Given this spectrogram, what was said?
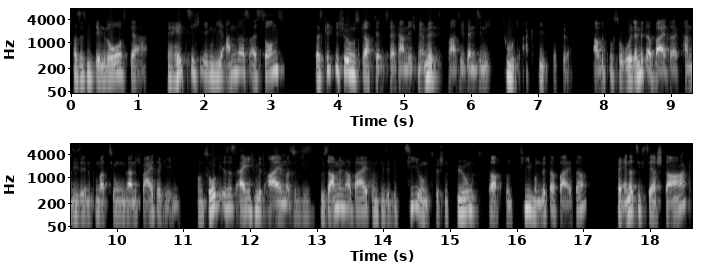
was ist mit dem los? Der verhält sich irgendwie anders als sonst. Das kriegt die Führungskraft jetzt ja gar nicht mehr mit, quasi, wenn sie nichts tut, aktiv dafür. Aber sowohl der Mitarbeiter kann diese Informationen gar nicht weitergeben. Und so ist es eigentlich mit allem. Also diese Zusammenarbeit und diese Beziehung zwischen Führungskraft und Team und Mitarbeiter verändert sich sehr stark.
